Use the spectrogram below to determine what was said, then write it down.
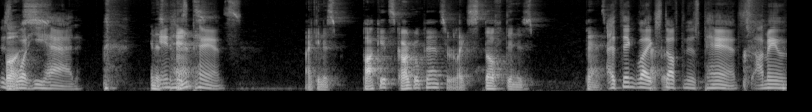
is what he had in his in pants? his pants. Like in his pockets, cargo pants, or like stuffed in his pants? I think like of- stuffed in his pants. I mean,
